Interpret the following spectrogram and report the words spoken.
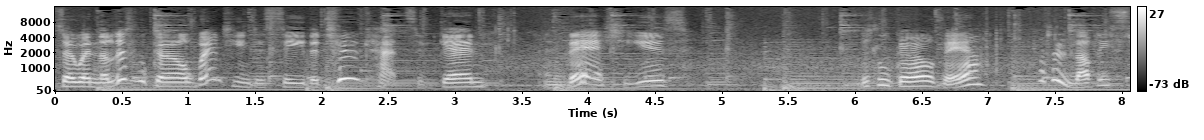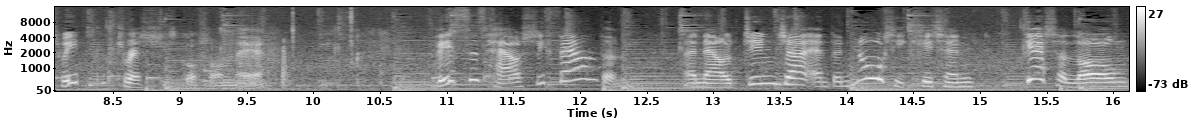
So when the little girl went in to see the two cats again, and there she is, little girl there. What a lovely sweet little dress she's got on there. This is how she found them. And now Ginger and the naughty kitten get along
